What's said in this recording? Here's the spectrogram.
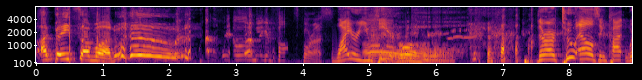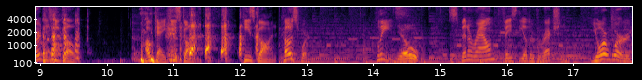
I beat someone! Woohoo! Oh, Megan Fox for us. Why are you oh. here? Oh. There are two L's in. Con- Where did he go? Okay, he's gone. He's gone. Coastward, please Yo. Spin around, face the other direction. Your word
